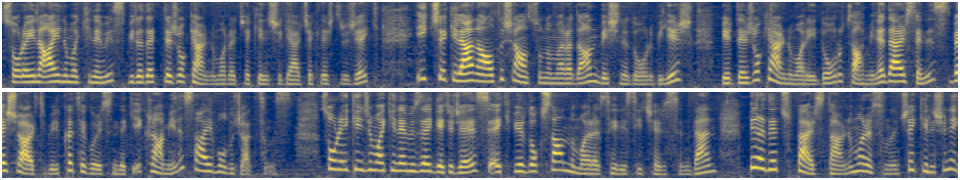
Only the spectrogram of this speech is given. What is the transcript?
Sonra yine aynı makinemiz bir adet de joker numara çekilişi gerçekleştirecek. İlk çekilen 6 şanslı numaradan 5'ini doğru bilir. Bir de joker numarayı doğru tahmin ederseniz 5 artı 1 kategorisindeki ikramiyenin sahibi olacaksınız. Sonra ikinci makinemize geçeceğiz. Ek 190 numara serisi içerisinden bir adet süperstar numarasının çekilişini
